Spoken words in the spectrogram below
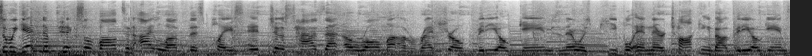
So we get into Pixel Vault and I love this place. It just has that aroma of retro video games and there was people in there talking about video games.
